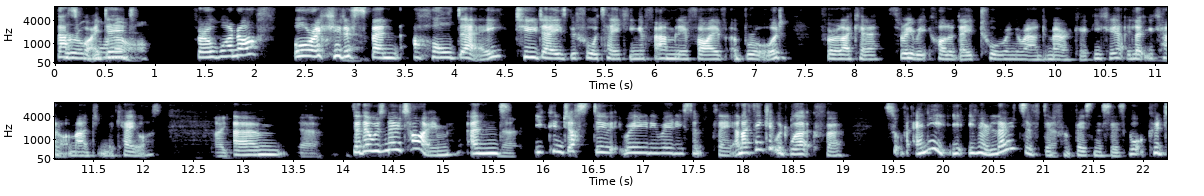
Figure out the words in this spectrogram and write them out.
that's what I did one-off, for a one-off. Or I could have Yeah. spent a whole day, two days before taking a family of five abroad for like a three-week holiday touring around America. You can like you cannot imagine the chaos. I, Um, yeah. so there was no time, and No. you can just do it really, really simply. And I think it would work for sort of any, you know, loads of different businesses. What could,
